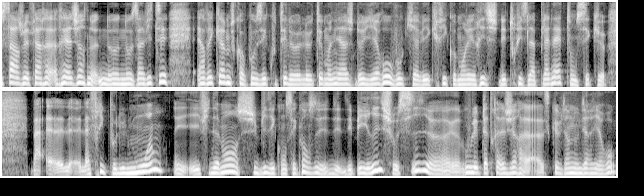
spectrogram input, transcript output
Sar. Je vais faire réagir nos, invités. Hervé Kams, quand vous écoutez le, témoignage de Hiero, vous qui avez écrit Comment les riches détruisent la planète, on sait que bah, euh, l'Afrique pollue le moins et, évidemment subit les conséquences des, pays riches aussi. Euh, vous voulez peut-être réagir à, ce que vient de nous dire Hiero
